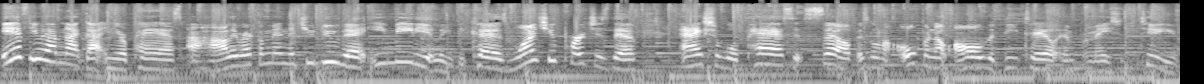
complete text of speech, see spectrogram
If you have not gotten your pass, I highly recommend that you do that immediately because once you purchase the actual pass itself, it's going to open up all the detailed information to you.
